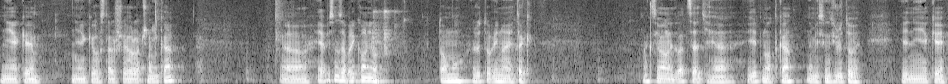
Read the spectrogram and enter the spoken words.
nejaké, nejakého staršieho ročníka. Ja by som sa priklonil k tomu, že to víno je tak maximálne 20 jednotka. Nemyslím si, že to je nejaké,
